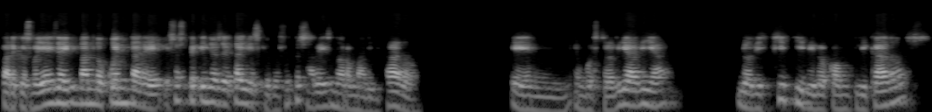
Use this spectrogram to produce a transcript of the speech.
para que os vayáis a ir dando cuenta de esos pequeños detalles que vosotros habéis normalizado en, vuestro día a día, lo difícil y lo complicados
